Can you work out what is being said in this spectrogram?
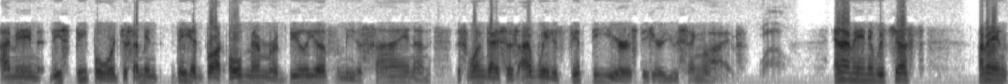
I mean, these people were just, I mean, they had brought old memorabilia for me to sign, and this one guy says, I've waited 50 years to hear you sing live. And I mean, it was just, I mean,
